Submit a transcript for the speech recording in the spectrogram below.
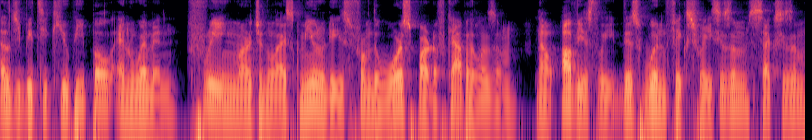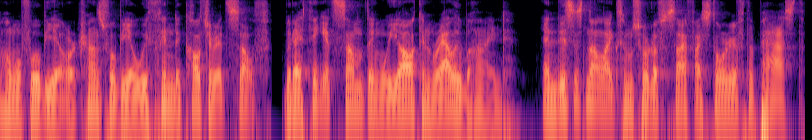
LGBTQ people, and women, freeing marginalized communities from the worst part of capitalism. Now, obviously, this wouldn't fix racism, sexism, homophobia, or transphobia within the culture itself, but I think it's something we all can rally behind. And this is not like some sort of sci-fi story of the past.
